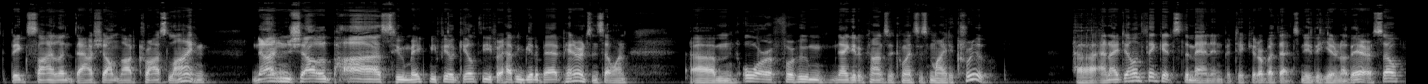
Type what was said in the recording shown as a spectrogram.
the big silent "Thou shalt not cross" line. None shall pass who make me feel guilty for having been a bad parent, and so on, um, or for whom negative consequences might accrue. Uh, and I don't think it's the men in particular, but that's neither here nor there. So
